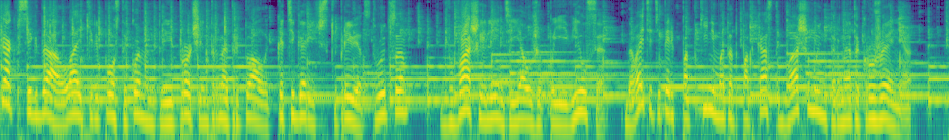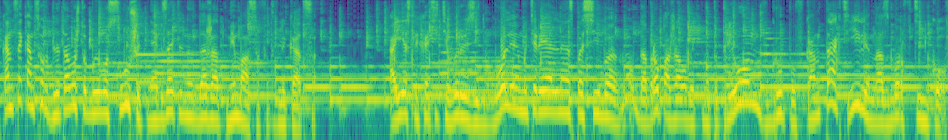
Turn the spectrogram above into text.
Как всегда, лайки, репосты, комменты и прочие интернет-ритуалы категорически приветствуются. В вашей ленте я уже появился. Давайте теперь подкинем этот подкаст вашему интернет-окружению. В конце концов, для того, чтобы его слушать, не обязательно даже от мемасов отвлекаться. А если хотите выразить более материальное спасибо, ну, добро пожаловать на Patreon, в группу ВКонтакте или на сбор в Тинькофф.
